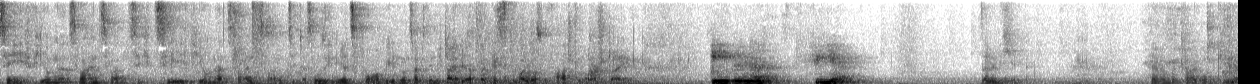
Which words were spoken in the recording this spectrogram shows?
C422, C422. Das muss ich mir jetzt vorbeten, sonst habe ich es nämlich gleich wieder vergessen, sobald ich aus dem Fahrstuhl aussteige. Ebene 4. Da will ich hin. Herrenbekleidung und Kinder.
